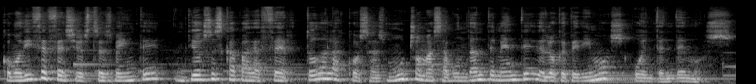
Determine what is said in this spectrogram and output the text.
Como dice Efesios 3:20, Dios es capaz de hacer todas las cosas mucho más abundantemente de lo que pedimos o entendemos.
